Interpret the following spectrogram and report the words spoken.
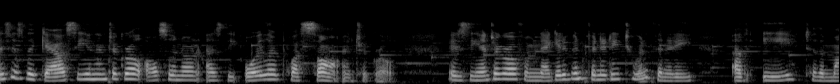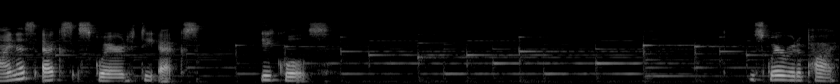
This is the Gaussian integral, also known as the Euler-Poisson integral. It is the integral from negative infinity to infinity of e to the minus x squared dx equals the square root of pi.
